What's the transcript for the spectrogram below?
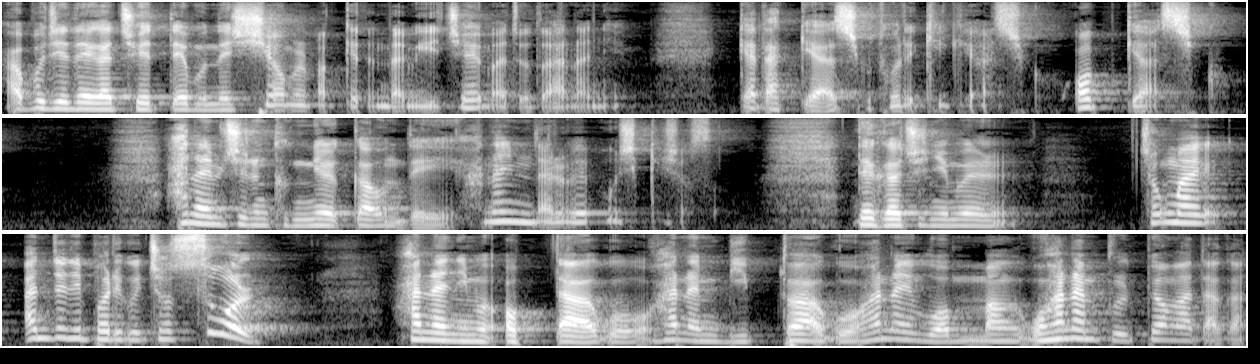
아버지 내가 죄 때문에 시험을 받게 된다면 이 죄마저도 하나님 깨닫게 하시고 돌이키게 하시고 없게 하시고 하나님 주는 극렬 가운데 하나님 나를 회복시키셔서 내가 주님을 정말 완전히 버리고 저 수월 하나님은 없다 하고 하나님 밉도 하고 하나님 원망하고 하나님 불평하다가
